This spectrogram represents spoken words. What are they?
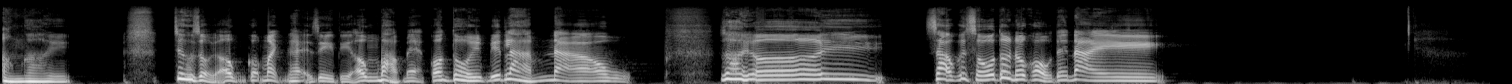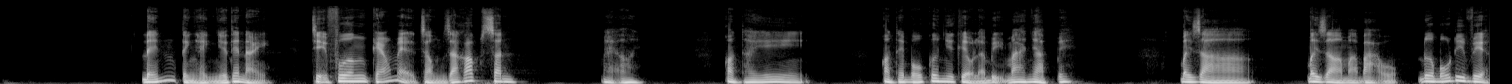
Ông ơi, Chứ rồi ông có mệnh hệ gì Thì ông bảo mẹ con tôi biết làm nào. Rồi ơi, Sao cái số tôi nó khổ thế này? Đến tình hình như thế này, Chị Phương kéo mẹ chồng ra góc sân. Mẹ ơi, Con thấy Con thấy bố cứ như kiểu là bị ma nhập ấy. Bây giờ Bây giờ mà bảo đưa bố đi viện.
